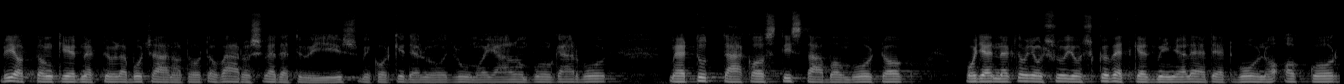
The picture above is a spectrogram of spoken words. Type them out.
Riadtan kérnek tőle bocsánatot a város vezetői is, mikor kiderül, hogy római állampolgár volt, mert tudták azt, tisztában voltak, hogy ennek nagyon súlyos következménye lehetett volna akkor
